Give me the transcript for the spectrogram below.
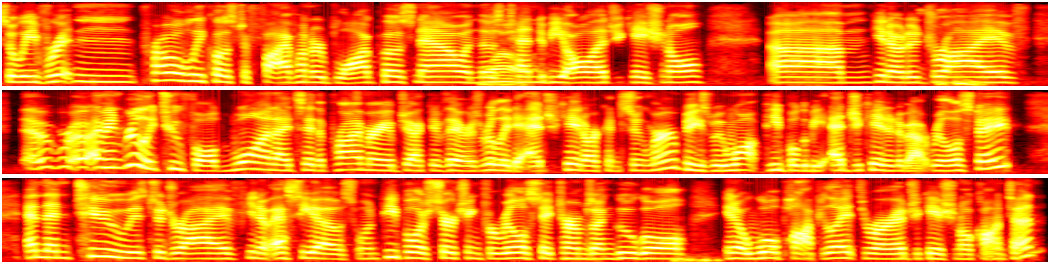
So we've written probably close to 500 blog posts now, and those wow. tend to be all educational um, you know, to drive. Uh, I mean, really twofold. One, I'd say the primary objective there is really to educate our consumer because we want people to be educated about real estate. And then two is to drive, you know, SEO. So when people are searching for real estate terms on Google, you know, we'll populate through our educational content.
